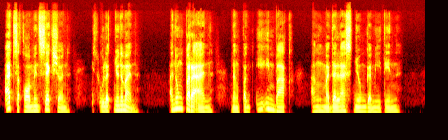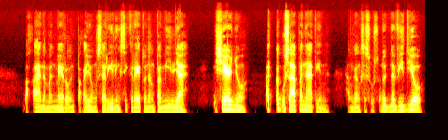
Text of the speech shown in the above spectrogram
At sa comment section, isulat nyo naman anong paraan ng pag-iimbak ang madalas nyong gamitin. Baka naman mayroon pa kayong sariling sikreto ng pamilya. I-share nyo at pag-usapan natin hanggang sa susunod na video.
